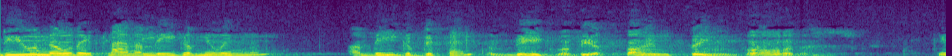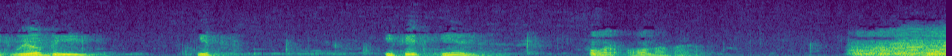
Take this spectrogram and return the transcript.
Do you know they plan a League of New England? A League of Defense? A league will be a fine thing for all of us. It will be if if it is for all of us.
